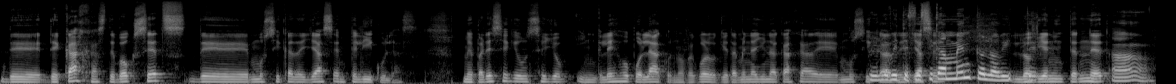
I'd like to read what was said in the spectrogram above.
de, de cajas, de box sets de música de jazz en películas. Me parece que un sello inglés o polaco, no recuerdo, que también hay una caja de música ¿Pero lo viste de jazz. en- físicamente o lo viste? Lo vi en internet. Ah,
